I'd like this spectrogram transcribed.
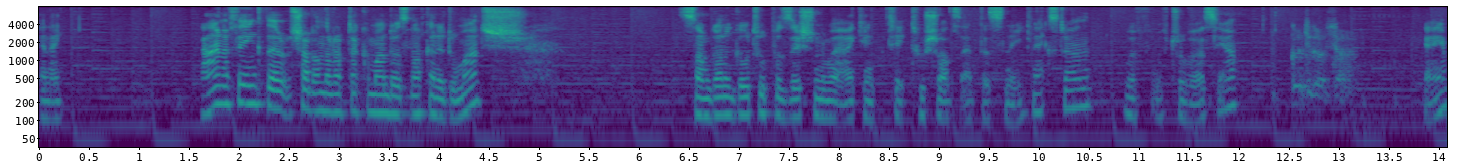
And I kind of think the shot on the Raptor Commando is not gonna do much. So I'm gonna go to a position where I can take two shots at the snake next turn with, with Traverse here. Good to go, sir. Okay.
